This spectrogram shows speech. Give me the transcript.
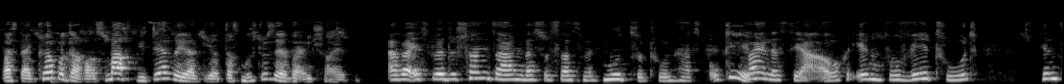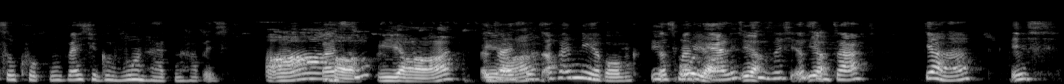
was dein Körper daraus macht, wie der reagiert, das musst du selber entscheiden. Aber ich würde schon sagen, dass es was mit Mut zu tun hat. Okay. Weil es ja auch irgendwo weh tut, hinzugucken, welche Gewohnheiten habe ich. Ah, weißt du? Ja. Das ja. heißt jetzt auch Ernährung. Dass man oh, ja, ehrlich ja, zu sich ist und sagt, ja, ich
